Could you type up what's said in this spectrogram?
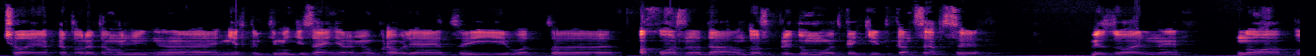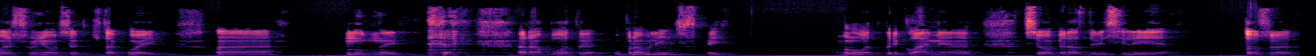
человек, который там э, несколькими дизайнерами управляет, и вот э, похоже, да, он тоже придумывает какие-то концепции, визуальные, но больше у него все-таки такой э, нудной работы управленческой. Mm-hmm. Вот, в рекламе все гораздо веселее. Тоже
